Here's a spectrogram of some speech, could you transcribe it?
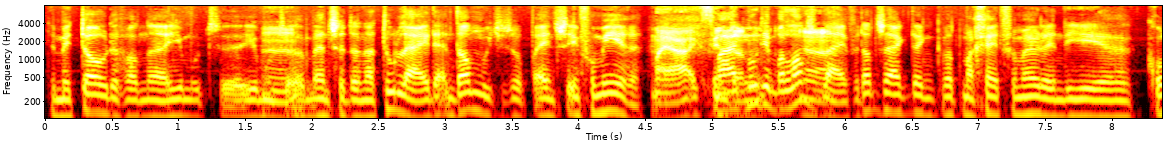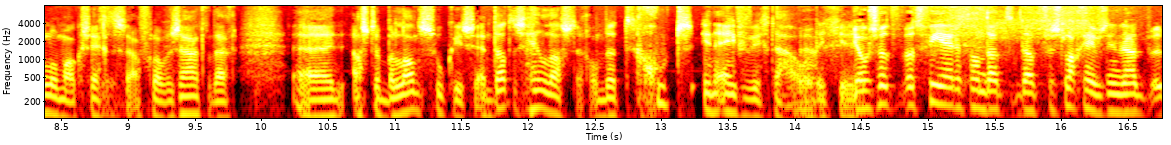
de methode van uh, je moet, uh, je moet mm. uh, mensen er naartoe leiden... en dan moet je ze opeens informeren. Maar, ja, ik vind maar het dan, moet in balans ja. blijven. Dat is eigenlijk denk ik wat Margreet Vermeulen in die column ook zegt... afgelopen zaterdag. als de balans zoek is. En dat is heel lastig, om dat goed in evenwicht te houden. Ja. Dat je... Joost, wat, wat vind jij ervan dat, dat verslaggevers inderdaad...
